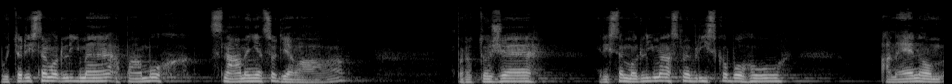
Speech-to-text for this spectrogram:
Buď to, když se modlíme a Pán Bůh s námi něco dělá, protože když se modlíme a jsme blízko Bohu a nejenom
